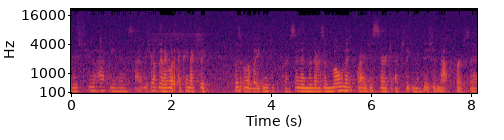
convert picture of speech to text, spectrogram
wish you happiness, I wish you happiness. And I, I couldn't actually wasn't relating to the person, and then there was a moment where I just started to actually envision that person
